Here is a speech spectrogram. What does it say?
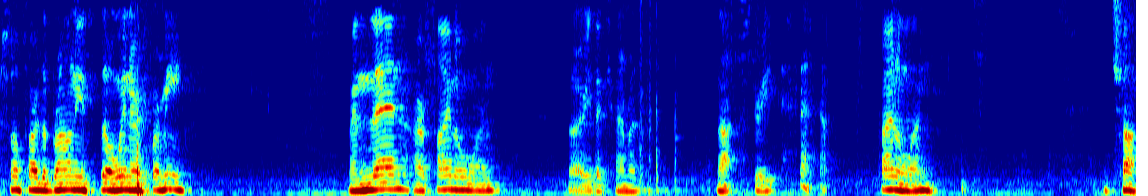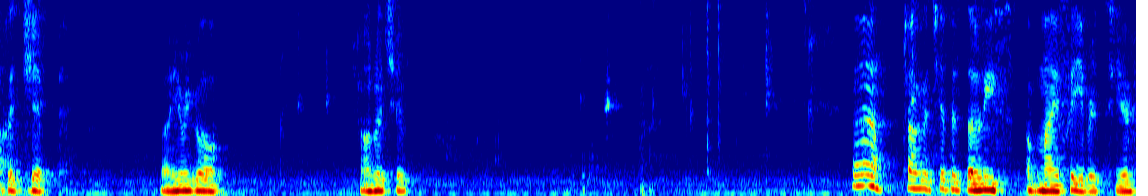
So far, the brownie's the winner for me. And then our final one. Sorry, the camera's not straight. final one. The chocolate chip. So here we go. Chocolate chip. Ah, chocolate chip is the least of my favorites here.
